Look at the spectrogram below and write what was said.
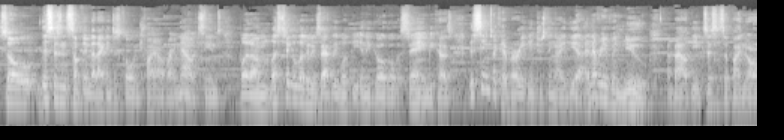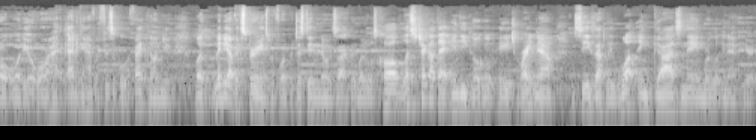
So this isn't something that I can just go and try out right now, it seems. But um, let's take a look at exactly what the Indiegogo is saying, because this seems like a very interesting idea. I never even knew about the existence of binaural audio, or that it can have a physical effect on you. But maybe I've experienced before, but just didn't know exactly what it was called. Let's check out that Indiegogo page right now and see exactly what in God's name we're looking at here.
